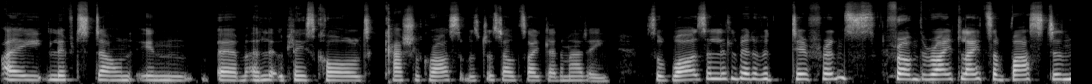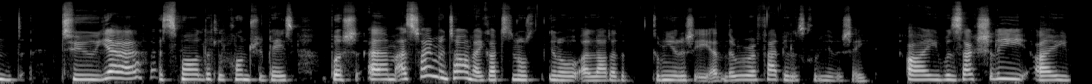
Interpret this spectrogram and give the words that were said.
I lived down in um, a little place called Cashel Cross. It was just outside Glenamaddy. So it was a little bit of a difference from the bright lights of Boston to yeah, a small little country place. But um, as time went on, I got to know you know a lot of the community, and they were a fabulous community. I was actually I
